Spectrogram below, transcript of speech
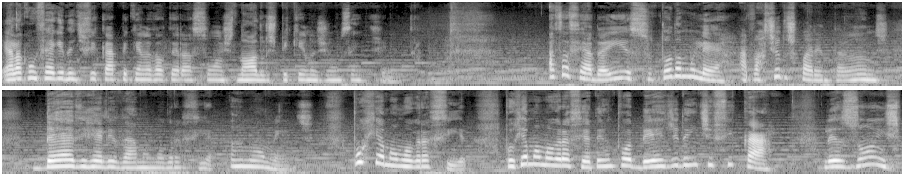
Ela consegue identificar pequenas alterações, nódulos pequenos de um centímetro. Associado a isso, toda mulher, a partir dos 40 anos, deve realizar mamografia anualmente. Por que a mamografia? Porque a mamografia tem o poder de identificar lesões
